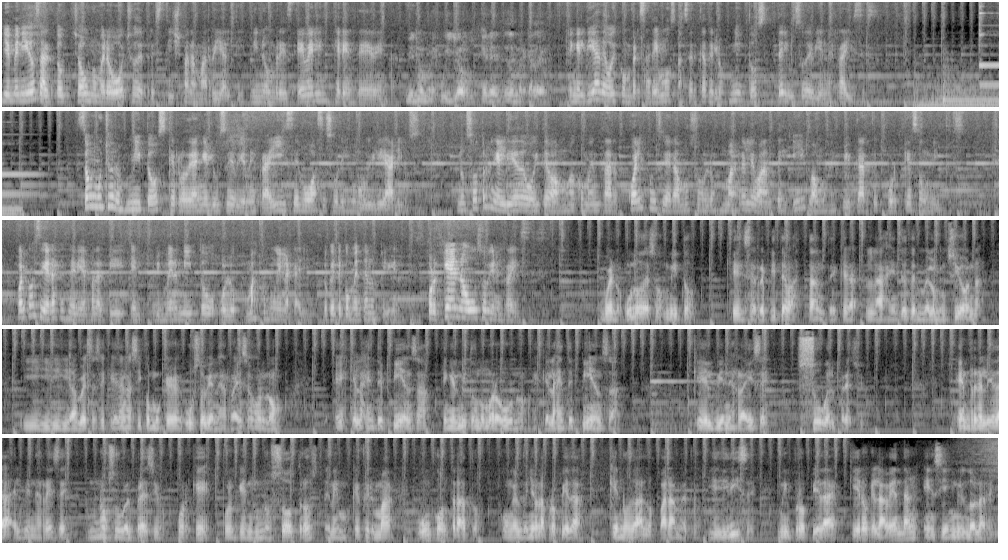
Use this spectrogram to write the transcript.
Bienvenidos al talk show número 8 de Prestige Panamá Realty. Mi nombre es Evelyn, gerente de venta. Mi nombre es Willón, gerente de mercadeo. En el día de hoy conversaremos acerca de los mitos del uso de bienes raíces. Son muchos los mitos que rodean el uso de bienes raíces o asesores inmobiliarios. Nosotros en el día de hoy te vamos a comentar cuáles consideramos son los más relevantes y vamos a explicarte por qué son mitos. ¿Cuál consideras que sería para ti el primer mito o lo más común en la calle? Lo que te comentan los clientes. ¿Por qué no uso bienes raíces? Bueno, uno de esos mitos que se repite bastante, que la gente me lo menciona y a veces se quedan así como que uso bienes raíces o no, es que la gente piensa, en el mito número uno, es que la gente piensa que el bienes raíces sube el precio en realidad el bienes raíces no sube el precio. ¿Por qué? Porque nosotros tenemos que firmar un contrato con el dueño de la propiedad que nos da los parámetros y dice, mi propiedad quiero que la vendan en 100 mil dólares.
